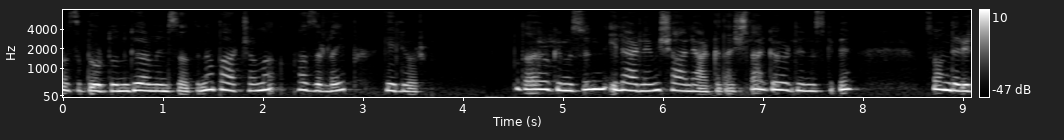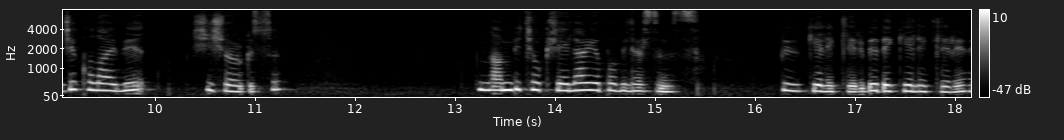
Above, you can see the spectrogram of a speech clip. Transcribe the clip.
nasıl durduğunu görmeniz adına parçamı hazırlayıp geliyorum. Bu da örgümüzün ilerlemiş hali arkadaşlar. Gördüğünüz gibi son derece kolay bir şiş örgüsü. Bundan birçok şeyler yapabilirsiniz. Büyük yelekleri, bebek yelekleri,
